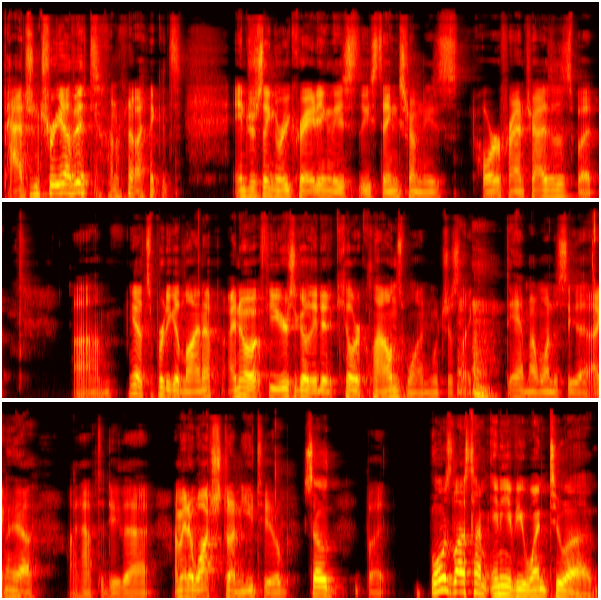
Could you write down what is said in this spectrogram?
pageantry of it. I don't know. I think it's interesting recreating these these things from these horror franchises. But um, yeah, it's a pretty good lineup. I know a few years ago they did a Killer Clowns one, which is like, damn, I wanted to see that. I, yeah. I'd have to do that. I mean, I watched it on YouTube, So but when was the last time any of you went to a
